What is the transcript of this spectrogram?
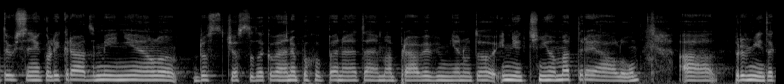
Ty už se několikrát zmínil dost často takové nepochopené téma právě výměnu toho injekčního materiálu a první, tak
